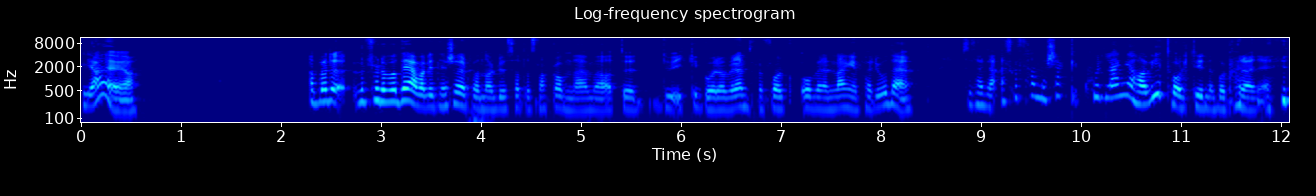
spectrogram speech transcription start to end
Ja, ja, ja. Bare, for det var det jeg var litt nysgjerrig på når du satt og snakka om det med at du, du ikke går overens med folk over en lengre periode. Så tenkte jeg jeg skal faen meg sjekke hvor lenge har vi tålt trynet på hverandre.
